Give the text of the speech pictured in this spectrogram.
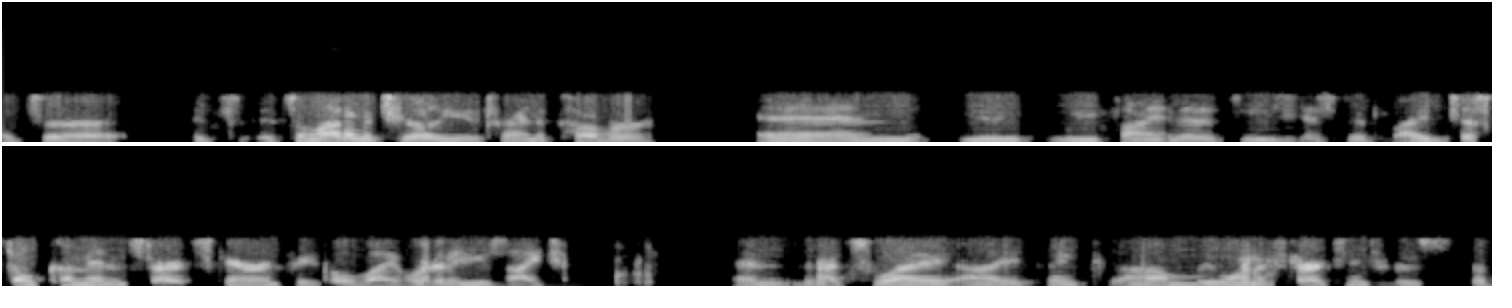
it's a it's it's a lot of material you're trying to cover and you we find that it's easiest if I just don't come in and start scaring people by we're going to use iTree, and that's why I think um, we want to start to introduce the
